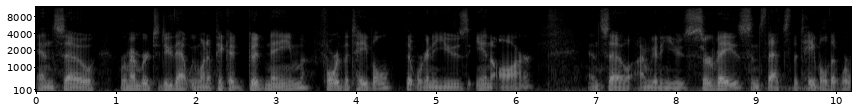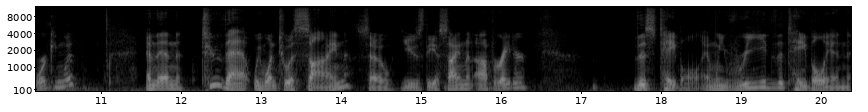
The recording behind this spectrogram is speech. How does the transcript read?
And so remember to do that, we want to pick a good name for the table that we're going to use in R. And so I'm going to use surveys since that's the table that we're working with. And then to that, we want to assign, so use the assignment operator, this table. And we read the table in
